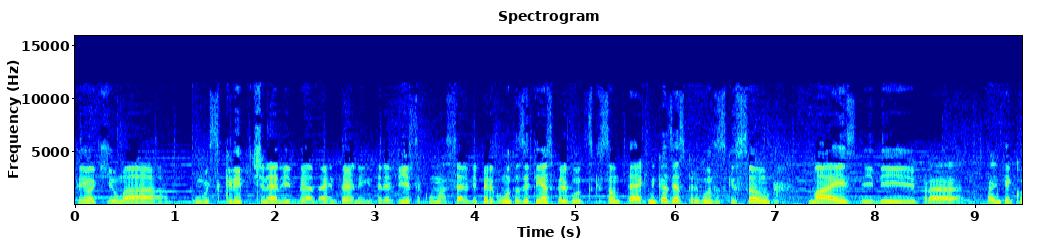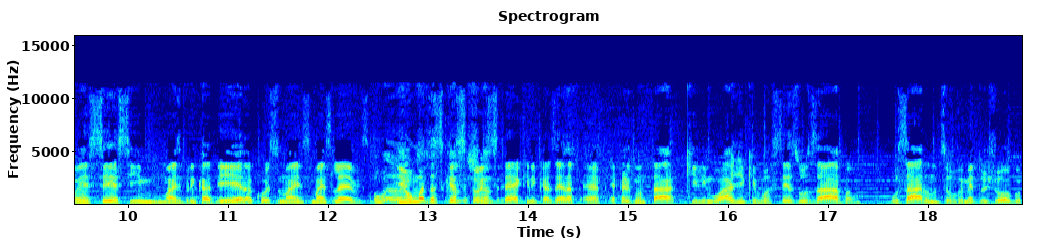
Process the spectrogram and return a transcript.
tenho aqui uma, um script, né, de, da, da, da entrevista com uma série de perguntas, e tem as perguntas que são técnicas e as perguntas que são mais de, de pra, pra gente conhecer, assim, mais brincadeira, coisas mais, mais leves. O- e uma das questões Alexandre. técnicas era é, é perguntar que linguagem que vocês usavam usaram no desenvolvimento do jogo,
